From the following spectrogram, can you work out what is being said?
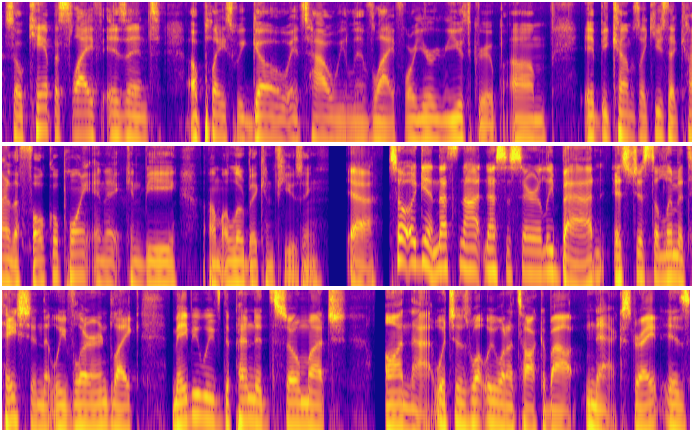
so campus life isn't a place we go, it's how we live life or your youth group. Um, it becomes like you said kind of the focal point and it can be um, a little bit confusing. Yeah. So again, that's not necessarily bad. It's just a limitation that we've learned. Like maybe we've depended so much on that, which is what we want to talk about next, right? Is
